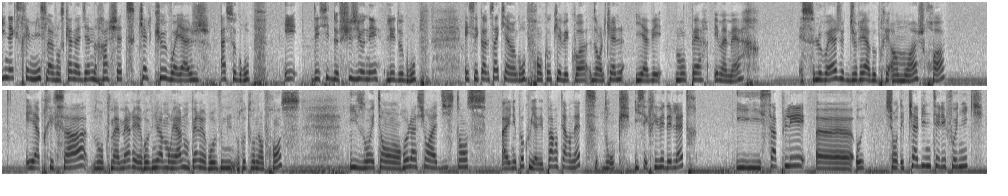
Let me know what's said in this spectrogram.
In extremis, l'agence canadienne rachète quelques voyages à ce groupe et décide de fusionner les deux groupes. Et c'est comme ça qu'il y a un groupe franco-québécois dans lequel il y avait mon père et ma mère. Le voyage durait à peu près un mois, je crois. Et après ça, donc ma mère est revenue à Montréal, mon père est revenu, retourné en France. Ils ont été en relation à distance à une époque où il n'y avait pas Internet, donc ils s'écrivaient des lettres, ils s'appelaient euh, sur des cabines téléphoniques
